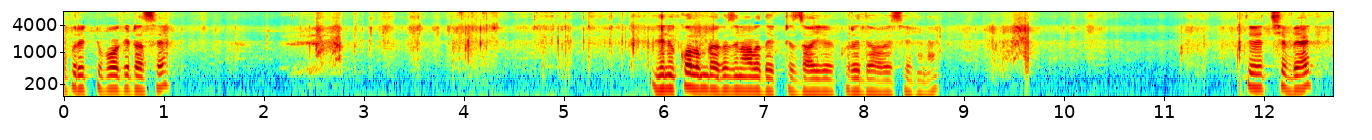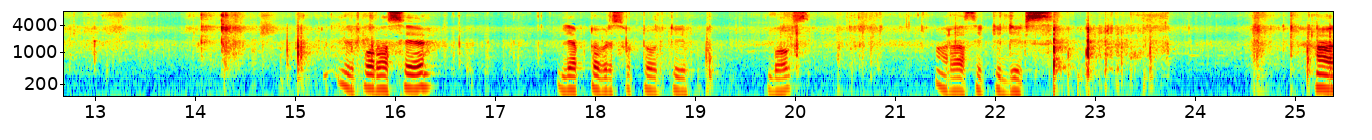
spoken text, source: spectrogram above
উপরে একটু পকেট আছে। এখানে কলম রাখার জন্য আলাদা একটা জায়গা করে দেওয়া হয়েছে এখানে। তো হচ্ছে ব্যাগ। এরপর আছে ল্যাপটপের ছোট্ট একটি বক্স আর আছে একটি ডিস্ক। আর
